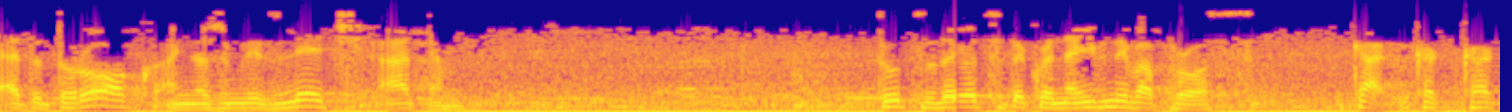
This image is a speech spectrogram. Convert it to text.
этот урок они должны были извлечь от Тут задается такой наивный вопрос. Как, как, как,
